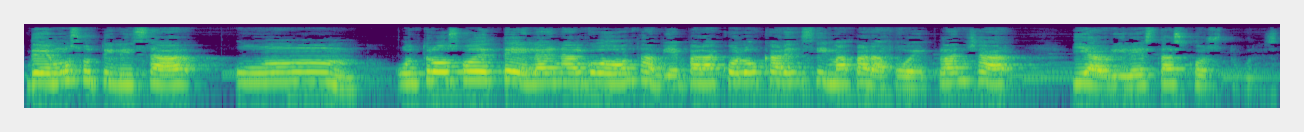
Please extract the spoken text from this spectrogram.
Debemos utilizar un, un trozo de tela en algodón también para colocar encima para poder planchar y abrir estas costuras.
